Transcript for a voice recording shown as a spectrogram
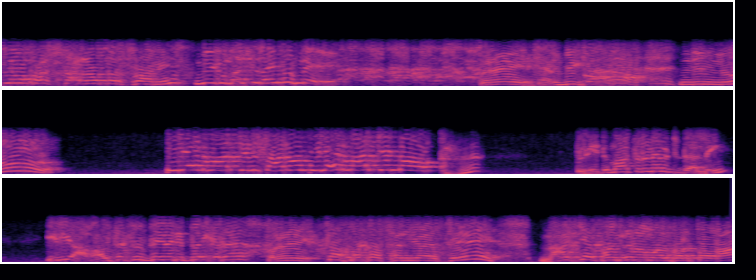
సూపర్ స్టార్ అవుతారు స్వామి. మీకు మంచి లైఫ్ ఉంది. నిన్ను ఇది మాత్రమే డార్లింగ్ ఇది ఆల్ సక్సెస్ దేవి రిప్లై కదా? సన్యాసి నాకే పంచనామాలు పడతావా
